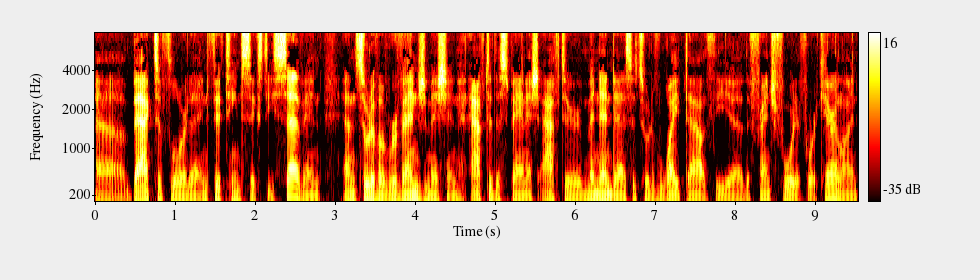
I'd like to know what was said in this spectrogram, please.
uh, back to Florida in 1567 on sort of a revenge mission after the Spanish, after Menendez had sort of wiped out the uh, the French fort at Fort Caroline.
